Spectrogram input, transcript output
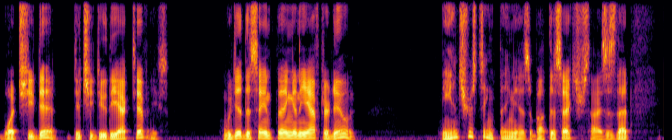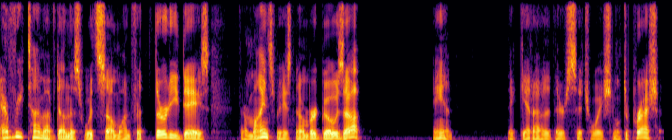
what she did. Did she do the activities? We did the same thing in the afternoon. The interesting thing is about this exercise is that every time I've done this with someone for 30 days, their mind space number goes up and they get out of their situational depression.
